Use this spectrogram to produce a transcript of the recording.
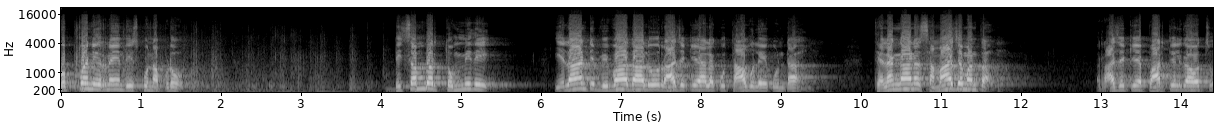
గొప్ప నిర్ణయం తీసుకున్నప్పుడు డిసెంబర్ తొమ్మిది ఎలాంటి వివాదాలు రాజకీయాలకు తావు లేకుండా తెలంగాణ సమాజం అంతా రాజకీయ పార్టీలు కావచ్చు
